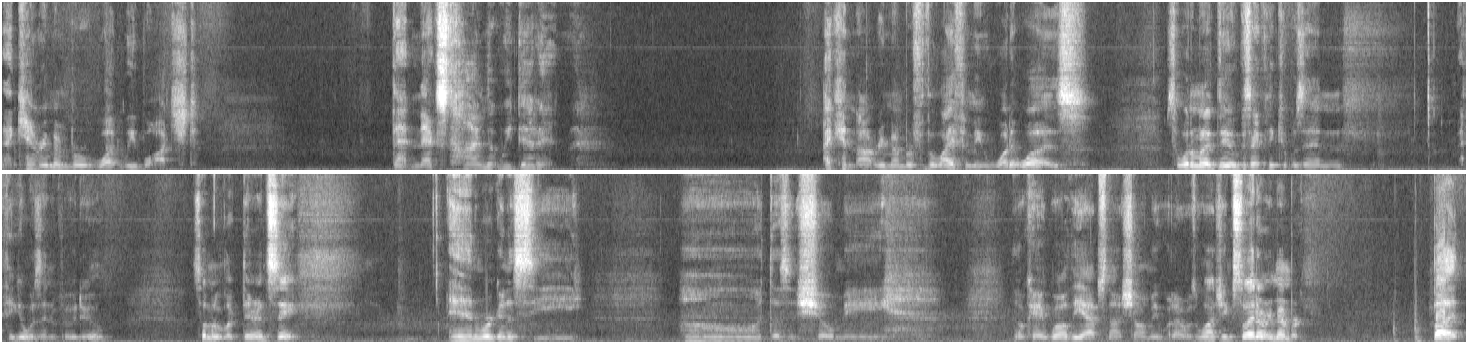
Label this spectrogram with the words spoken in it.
I can't remember what we watched that next time that we did it. I cannot remember for the life of me what it was. So what I'm gonna do because I think it was in, think it was in Vudu. So I'm gonna look there and see. And we're gonna see. Oh, it doesn't show me. Okay, well the app's not showing me what I was watching, so I don't remember. But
